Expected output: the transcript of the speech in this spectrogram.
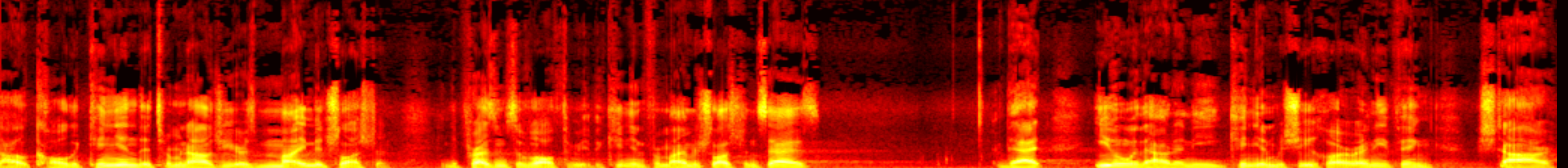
I'll call the Kinyan, the terminology here is Maimid Shlashon, in the presence of all three. The Kinyan from Maimid Shlashon says that even without any Kinyan Mashiach or anything, Shtar,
